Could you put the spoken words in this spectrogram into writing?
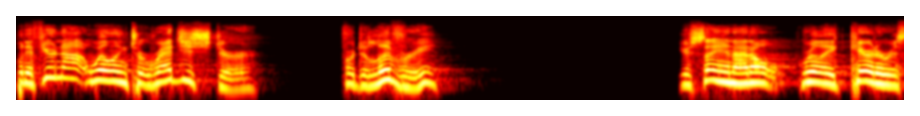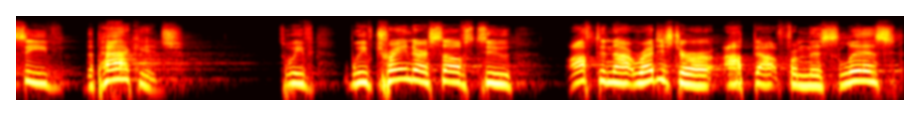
But if you're not willing to register for delivery, you're saying, I don't really care to receive the package. So we've, we've trained ourselves to often not register or opt out from this list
